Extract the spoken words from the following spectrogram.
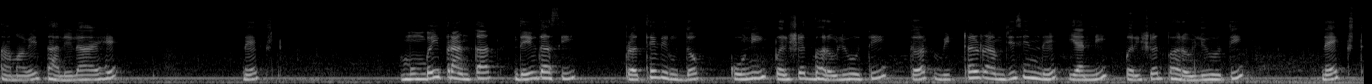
समावेश झालेला आहे. नेक्स्ट मुंबई प्रांतात देवदासी प्रथेविरुद्ध कोणी परिषद भरवली होती? तर विठ्ठल रामजी शिंदे यांनी परिषद भरवली होती. नेक्स्ट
